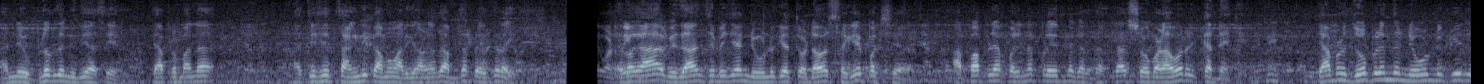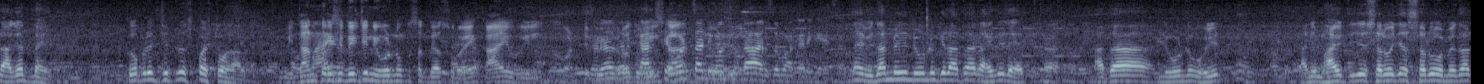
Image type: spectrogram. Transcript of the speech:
आणि उपलब्ध निधी असेल त्याप्रमाणे अतिशय चांगली कामं मार्गी लावण्याचा आमचा प्रयत्न राहील. हे बघा विधानसभेच्या निवडणुकीच्या तोंडावर सगळे पक्ष आपापल्या परीनं प्रयत्न करत असतात स्वबळावर करण्याचे. त्यामुळे जोपर्यंत निवडणुकी लागत नाही तोपर्यंत चित्र स्पष्ट होणार नाही. विधान परिषदेची निवडणूक सध्या सुरू आहे. काय होईल वाटते? शेवटचा दिवस होता अर्ज माघारी घ्यायचा. नाही विधानसभेच्या निवडणुकीला आता राहिलेले आहेत. आता निवडणूक होईल आणि महायुतीचे सर्वच्या सर्व उमेदवार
